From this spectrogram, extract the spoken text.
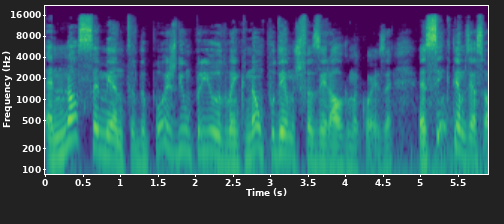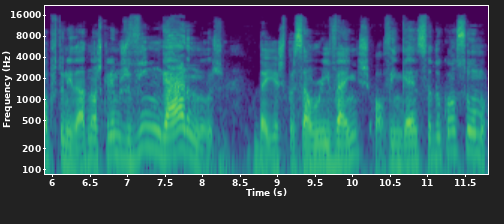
a nossa mente, depois de um período em que não podemos fazer alguma coisa, assim que temos essa oportunidade, nós queremos vingar-nos Daí a expressão revenge ou vingança do consumo.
